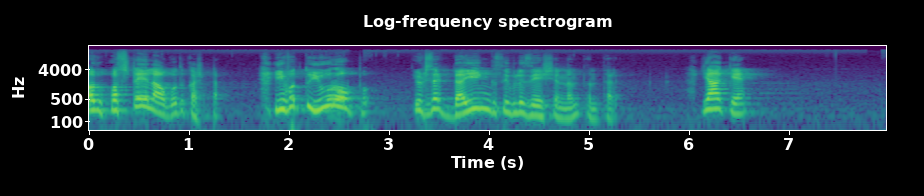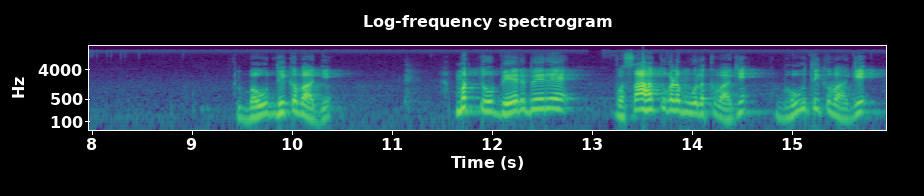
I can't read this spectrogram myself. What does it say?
ಅದು ಹೊಸ್ಟೈಲ್ ಆಗೋದು ಕಷ್ಟ. ಇವತ್ತು Europe it's a dying civilisation ಅಂತಂತಾರೆ. ಯಾಕೆ? ಬೌದ್ಧಿಕವಾಗಿ ಮತ್ತು ಬೇರೆ ಬೇರೆ ವಸಾಹತುಗಳ ಮೂಲಕವಾಗಿ, ಭೌತಿಕವಾಗಿ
